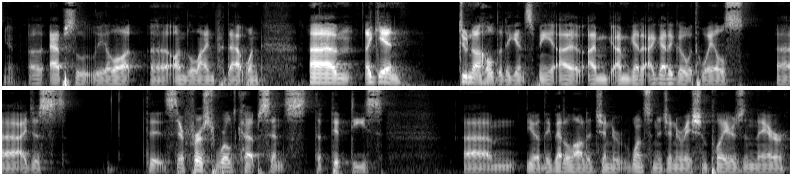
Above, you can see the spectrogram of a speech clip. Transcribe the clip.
Yep, uh, absolutely, a lot uh, on the line for that one. Um, again, do not hold it against me. I, I'm I'm gonna I got to go with Wales. Uh, I just it's their first World Cup since the '50s. Um, you know they've got a lot of gener- once in a generation players in there.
